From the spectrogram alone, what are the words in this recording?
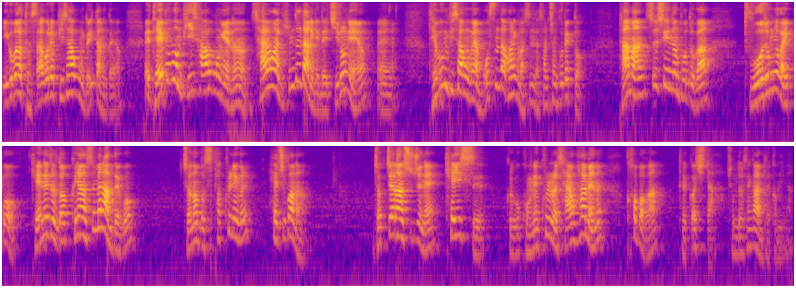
이거보다 더 싸구려 B450도 있다는 거예요. 대부분 B450에는 사용하기 힘들다는 게 내 지론이에요. 예. 대부분 B450 그냥 못 쓴다고 하는 게 맞습니다. 3900도. 다만 쓸 수 있는 보드가 두어 종류가 있고 걔네들도 그냥 쓰면 안 되고 전원부 spot cooling을 해주거나 적절한 수준의 케이스 그리고 공랭 쿨러를 사용하면 커버가 될 것이다. 정도로 생각하면 될 겁니다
